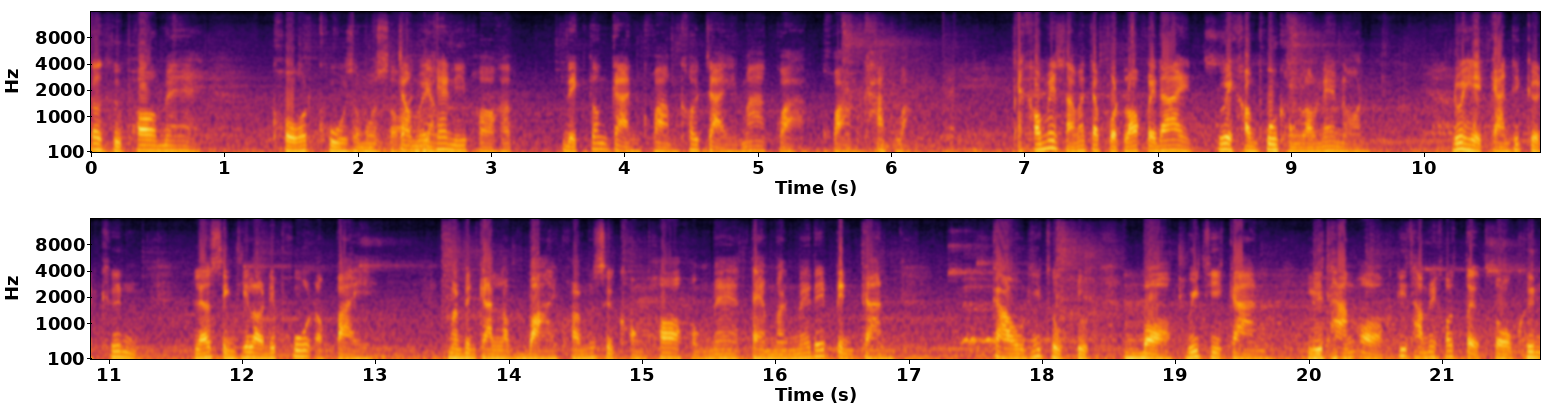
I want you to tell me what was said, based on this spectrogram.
ก็คือพ่อแม่โค้ชครูสโมสรจำไว้แค่นี้พอครับ เด็กต้องการความเข้าใจมากกว่าความคาดหวัง แต่เขาไม่สามารถจะปลดล็อกไปได้ด้วยคำพูดของเราแน่นอน ด้วยเหตุการณ์ที่เกิดขึ้น แล้วสิ่งที่เราได้พูดออกไป มันเป็นการระบายความรู้สึกของพ่อของแม่ แต่มันไม่ได้เป็นการเกาที่ถูกจุดบอกวิธีการหรือทางออกที่ทำให้เขาเติบโตขึ้น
